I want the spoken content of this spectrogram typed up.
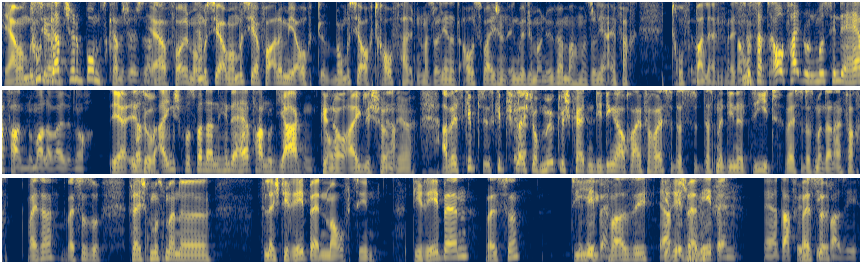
Ja, man das muss tut ja- ganz schöne Bums, kann ich euch sagen. Ja, voll. Man muss ja, man muss ja vor allem ja auch, man muss ja auch draufhalten. Man soll ja nicht ausweichen und irgendwelche Manöver machen. Man soll ja einfach draufballern, weißt Man du? muss halt draufhalten und muss hinterherfahren, normalerweise noch. Ja, ist das so. Eigentlich muss man dann hinterherfahren und jagen. Genau, Auch. eigentlich schon, ja. Ja. Aber es gibt, es gibt vielleicht auch Möglichkeiten, die Dinge auch einfach, weißt du, dass, dass man die nicht sieht. Weißt du, dass man dann einfach weiter, weißt du, so, vielleicht muss man eine, vielleicht die Rehbänden mal aufziehen. Die Rehbänden, weißt du? Die, Rehbänden. quasi, Ja, die. Rehbänden? Ja, dafür Weißt ist du, quasi.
